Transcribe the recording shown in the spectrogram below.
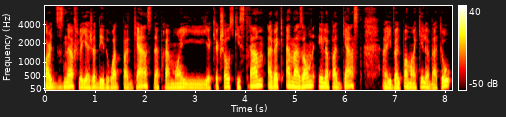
Art 19, là, il ajoute des droits de podcast. D'après moi, il y a quelque chose qui se trame avec Amazon et le podcast. ils ne veulent pas manquer le bateau,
